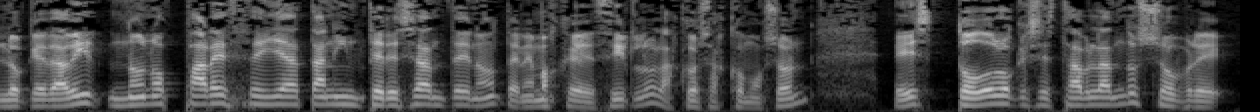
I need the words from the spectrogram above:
lo que David no nos parece ya tan interesante, ¿no? Tenemos que decirlo, las cosas como son, es todo lo que se está hablando sobre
